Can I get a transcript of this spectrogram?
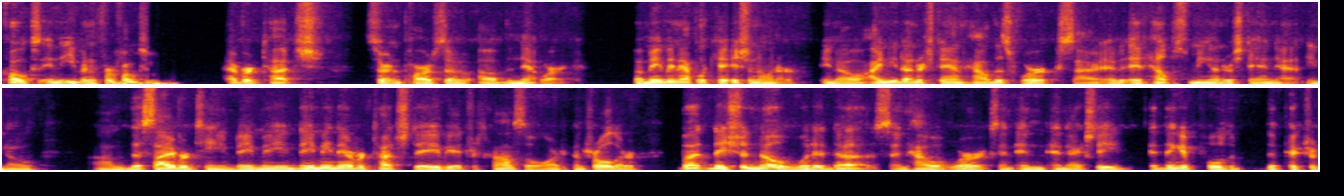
folks and even for folks who ever touch certain parts of, of the network but maybe an application owner you know i need to understand how this works. I, it, it helps me understand that you know um, the cyber team they may they may never touch the aviatrix console or the controller but they should know what it does and how it works and and, and actually i think it pulls the, the picture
